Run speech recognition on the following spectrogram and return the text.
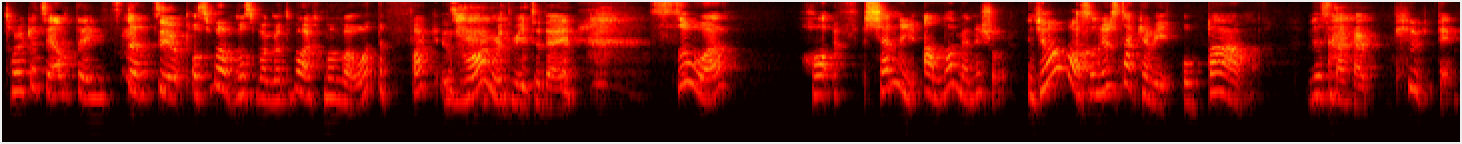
torkat sig allting, ställt sig upp och så bara måste man gå tillbaka och man bara what the fuck is wrong with me today? Så ha, känner ju alla människor. Ja! Alltså nu snackar vi Obama. Vi snackar Putin.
